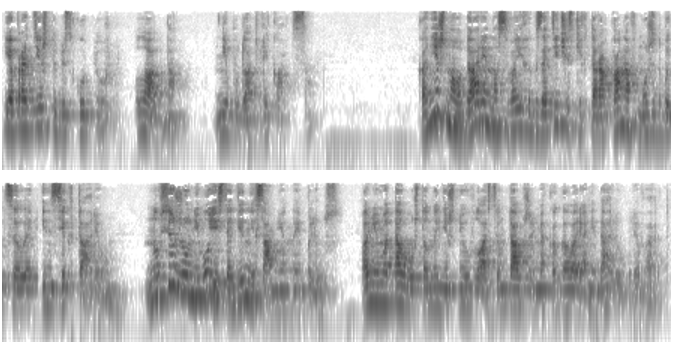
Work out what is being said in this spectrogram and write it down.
я про те, что без купюр. Ладно, не буду отвлекаться. Конечно, у Дарина своих экзотических тараканов может быть целый инсектариум. Но все же у него есть один несомненный плюс. Помимо того, что нынешнюю власть он также, мягко говоря, недолюбливает.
